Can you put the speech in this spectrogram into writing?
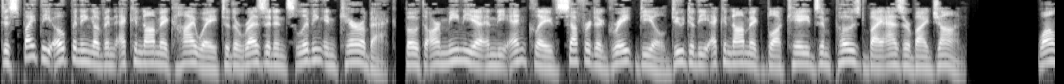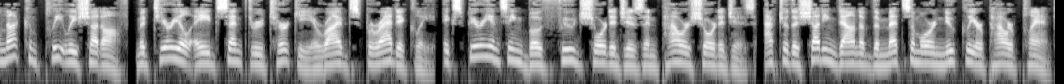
Despite the opening of an economic highway to the residents living in Karabakh, both Armenia and the enclave suffered a great deal due to the economic blockades imposed by Azerbaijan. While not completely shut off, material aid sent through Turkey arrived sporadically, experiencing both food shortages and power shortages. After the shutting down of the Metsamor nuclear power plant,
